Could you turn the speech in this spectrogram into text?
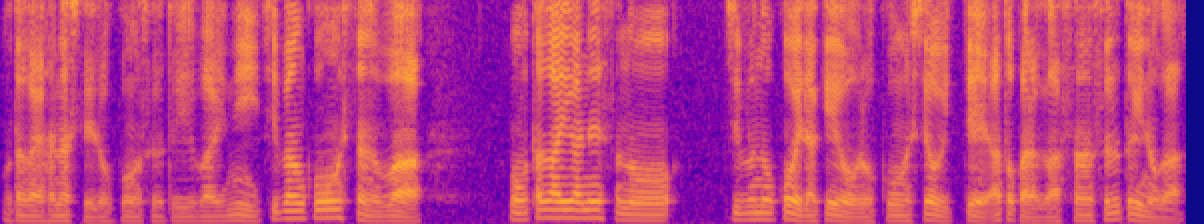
お互い話して録音するという場合に一番高音質なのはお互いがねその自分の声だけを録音しておいて後から合算するというのが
